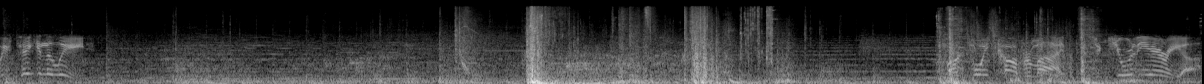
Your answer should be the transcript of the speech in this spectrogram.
We've taken the lead. Hardpoint compromised. Secure the area.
